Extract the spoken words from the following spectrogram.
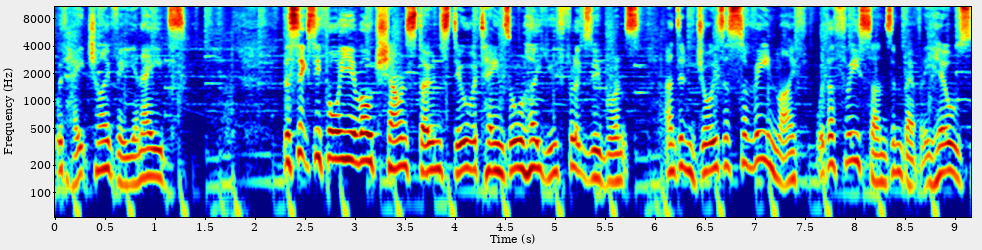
with HIV and AIDS. The 64 year old Sharon Stone still retains all her youthful exuberance and enjoys a serene life with her three sons in Beverly Hills.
